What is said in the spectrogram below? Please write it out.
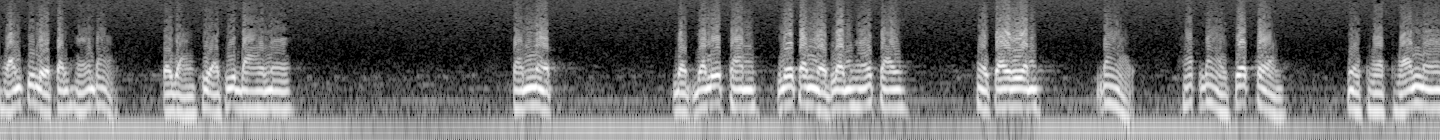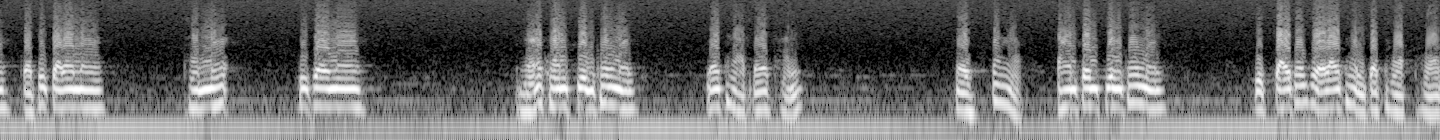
ถอนที่เลือปัญหาได้ตัวอย่างที่อธิบายมากำหนดบทบริกรรมหรือกำหนดลมหายใจให้ใจเรียนได้ พักได้เสียก่อนเนี่ยถอดถอนมาแต่พิจารณาธรรมะพิจารณาหาความจริงของมันในถาดในขันให้ทราบตามเป็นจริงของมัน จิตใจของพวกเราท่านจะถอดถอน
